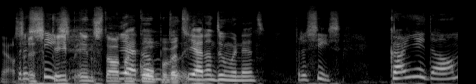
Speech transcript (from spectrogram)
ja, als escape in staat, dan, ja, kopen we het. Ja, dan doen we het. Precies. Kan je dan,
